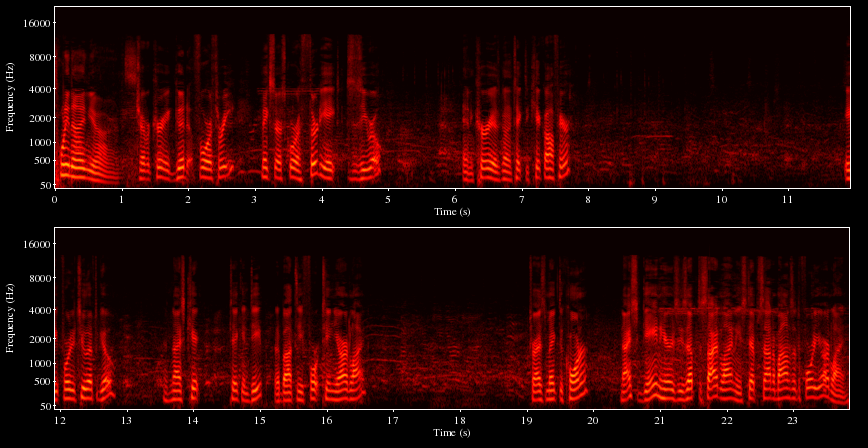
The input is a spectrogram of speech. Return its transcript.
29 yards. Trevor Curry, good 4 3, makes our score 38 0. And Curry is going to take the kickoff here. 8.42 left to go. A nice kick taken deep at about the 14 yard line. Tries to make the corner. Nice gain here as he's up the sideline. He steps out of bounds at the 40 yard line.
